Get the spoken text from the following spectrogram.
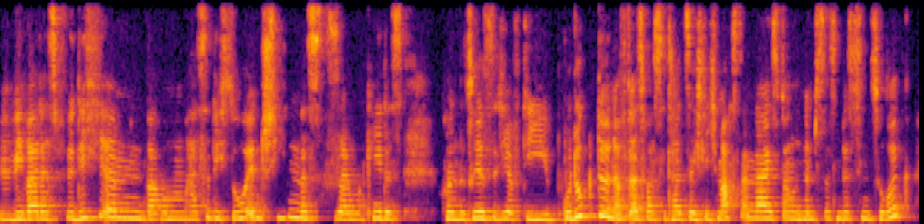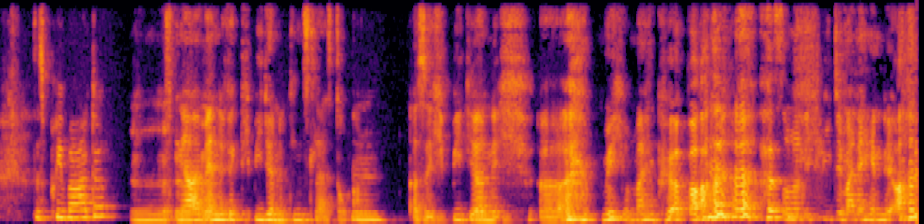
Wie war das für dich? Ähm, warum hast du dich so entschieden, dass zu sagen, okay, das konzentrierst du dich auf die Produkte und auf das, was du tatsächlich machst an Leistung und nimmst das ein bisschen zurück, das Private? Mm, ja, im Endeffekt, ich biete ja eine Dienstleistung an. Mhm. Also ich biete ja nicht äh, mich und meinen Körper an, sondern ich biete meine Hände an.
